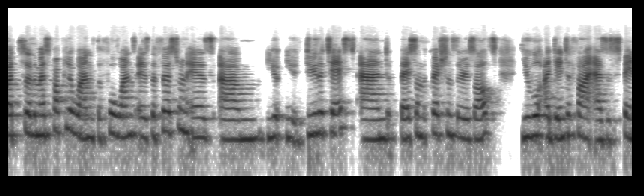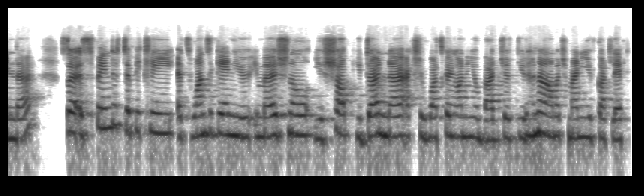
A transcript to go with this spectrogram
But so the most popular ones, the four ones, is the first one is um, you, you do the test, and based on the questions, the results, you will identify as a spender. So a spender typically, it's once again, you're emotional, you shop, you don't know actually what's going on in your budget, you don't know how much money you've got left.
